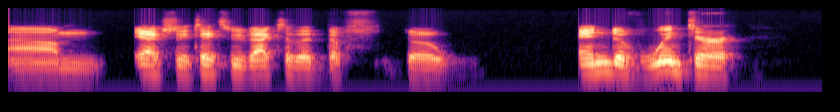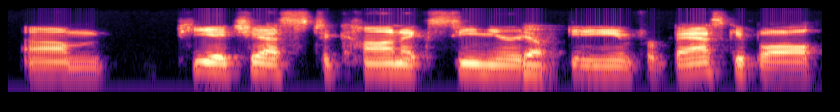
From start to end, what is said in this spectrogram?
Um, it actually takes me back to the the, the end of winter. Um, PHS Taconic senior yep. game for basketball,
